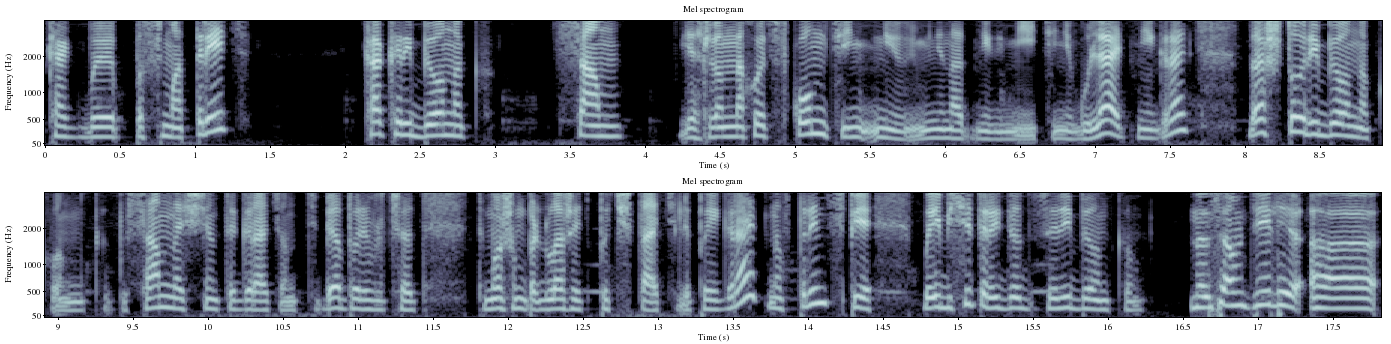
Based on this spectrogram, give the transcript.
как бы посмотреть, как ребенок сам, если он находится в комнате, не, не надо не, не идти, не гулять, не играть, да, что ребенок, он как бы сам начнет играть, он тебя привлечет, ты можешь ему предложить почитать или поиграть, но, в принципе, бейбиситер идет за ребенком. На самом деле, а,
